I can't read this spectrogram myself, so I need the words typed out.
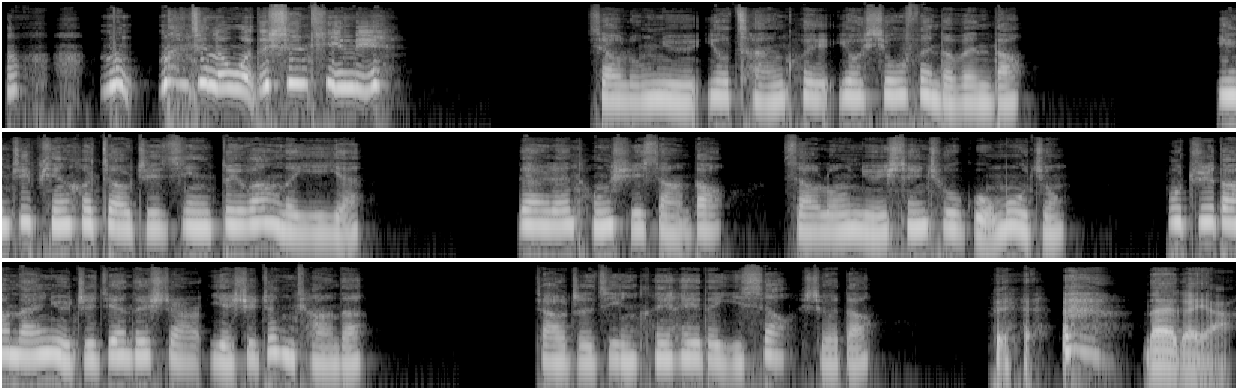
啊弄弄进了我的身体里。小龙女又惭愧又羞愤的问道。尹志平和赵志敬对望了一眼，两人同时想到小龙女身处古墓中，不知道男女之间的事儿也是正常的。赵志敬嘿嘿的一笑，说道：“嘿嘿，那个呀，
